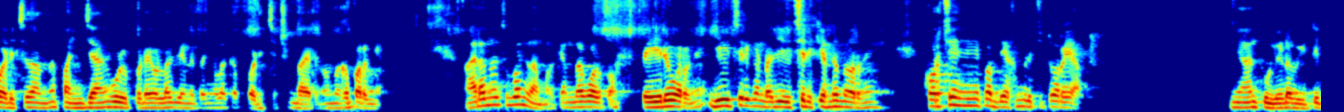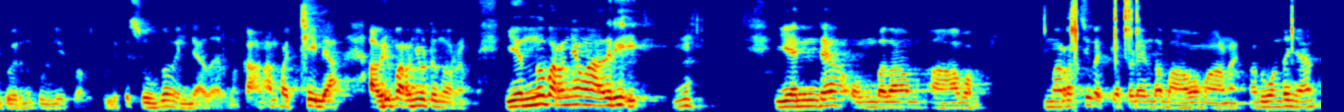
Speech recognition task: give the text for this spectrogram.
പഠിച്ചതെന്ന് പഞ്ചാംഗം ഉൾപ്പെടെയുള്ള ഗണിതങ്ങളൊക്കെ പഠിച്ചിട്ടുണ്ടായിരുന്നു എന്നൊക്കെ പറഞ്ഞു. ആരാന്ന് വെച്ചപ്പോൾ നമ്മൾക്ക് എന്താ കുഴപ്പം? പേര് പറഞ്ഞു. ജീവിച്ചിരിക്കണ്ട? ജീവിച്ചിരിക്കണ്ടെന്ന് പറഞ്ഞ്. കുറച്ച് കഴിഞ്ഞപ്പോൾ അദ്ദേഹം വിളിച്ചിട്ട് പറയാം. ഞാൻ പുള്ളിയുടെ വീട്ടിൽ പോയിരുന്നു. പുള്ളി ഇപ്പൊ പുള്ളിക്ക് സുഖമില്ലാതായിരുന്നു. കാണാൻ പറ്റിയില്ല. അവർ പറഞ്ഞു വിട്ടെന്ന് പറഞ്ഞു. എന്ന് പറഞ്ഞ മാതിരി എന്റെ ഒമ്പതാം ഭാവം മറച്ചു വെക്കപ്പെടേണ്ട ഭാവമാണ്. അതുകൊണ്ട് ഞാൻ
